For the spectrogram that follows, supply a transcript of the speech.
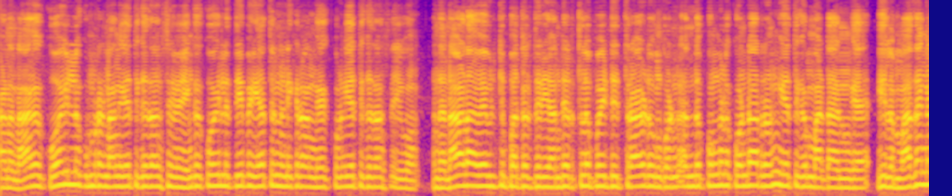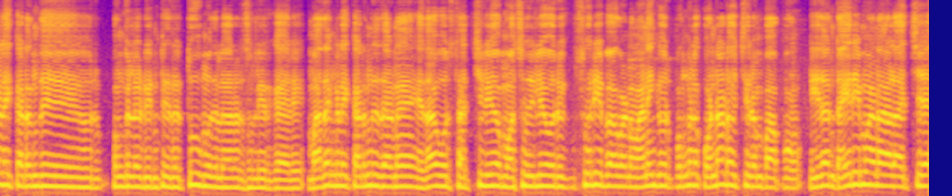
ஆனா நாங்க கோயிலில் கும்பிட நாங்க ஏத்துக்க தான் செய்வோம். எங்க கோயிலில் தீபம் ஏத்த நினைக்கிறாங்க ஏத்துக்க தான் செய்வோம். அந்த நாடா வெளுத்து பார்த்தா தெரியும் அந்த இடத்துல போயிட்டு திராவிடம் கொண்டு அந்த பொங்கலை கொண்டாடுறவங்க ஏத்துக்க மாட்டாங்க. இதுல மதங்களை கடந்து ஒரு பொங்கல் அப்படின்ட்டு இந்த தூ முதல்வர் சொல்லியிருக்காரு. மதங்களை கடந்து தானே ஏதாவது ஒரு சர்ச்சிலேயோ மசூதியிலயோ ஒரு சூரிய பகவானை வணங்கி ஒரு பொங்கலை கொண்டாட வச்சிரும் பார்ப்போம் இதுதான் தைரியமான ஆளாச்சே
